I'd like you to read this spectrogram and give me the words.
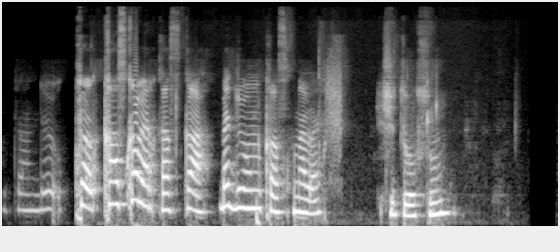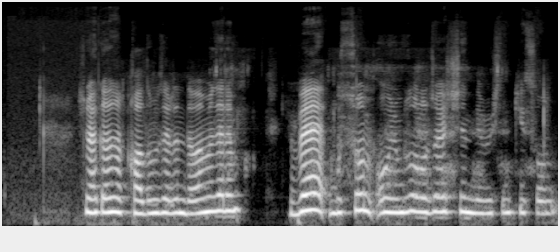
Bir tane de Ka- kaska ver kaska. Bence onun kaskına ver. Eşit olsun. Şimdi arkadaşlar kaldığımız yerden devam edelim. Ve bu son oyunumuz olacağı için demiştim ki son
